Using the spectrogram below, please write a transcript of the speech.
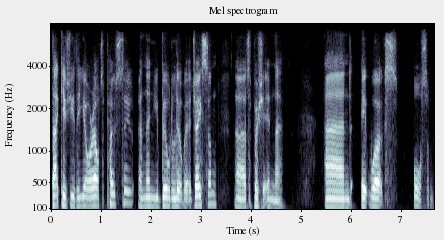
That gives you the URL to post to, and then you build a little bit of JSON uh, to push it in there, and it works awesome.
